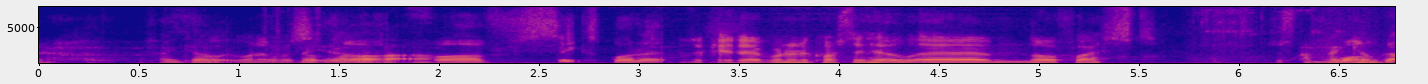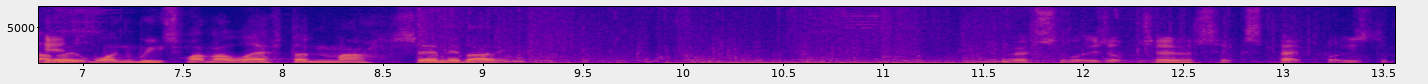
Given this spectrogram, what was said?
I think I'll... 41 in my I've summer. got got five, six bullet. There's a kid uh, running across the hill, um, northwest. Just I think one I've got kid. about one wee swimmer left in my semi-bag. Let's see what he's up to. Let's expect what he's up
